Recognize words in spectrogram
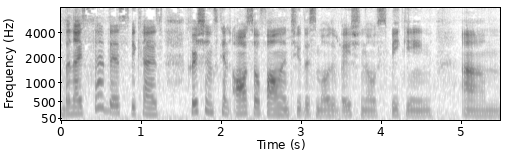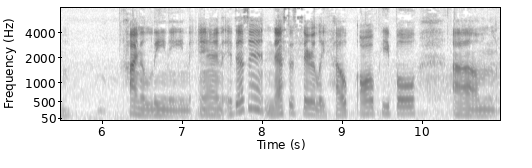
But i said this because christians can also fall into this motivational speaking um, kind of leaning. And it doesn't necessarily help all people. Um,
